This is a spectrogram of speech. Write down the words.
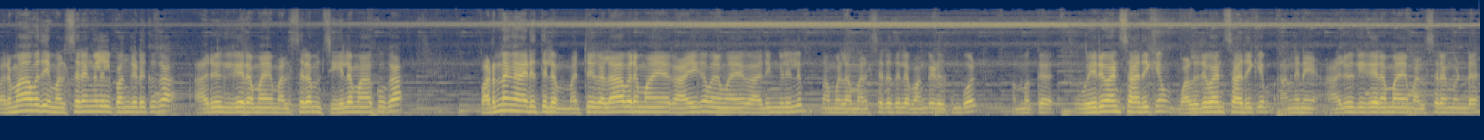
പരമാവധി മത്സരങ്ങളിൽ പങ്കെടുക്കുക. ആരോഗ്യകരമായ മത്സരം ശീലമാക്കുക. പഠന കാര്യത്തിലും മറ്റ് കലാപരമായ കായികപരമായ കാര്യങ്ങളിലും നമ്മൾ ആ മത്സരത്തിൽ പങ്കെടുക്കുമ്പോൾ നമുക്ക് ഉയരുവാൻ സാധിക്കും വളരുവാൻ സാധിക്കും. അങ്ങനെ ആരോഗ്യകരമായ മത്സരം കൊണ്ട്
